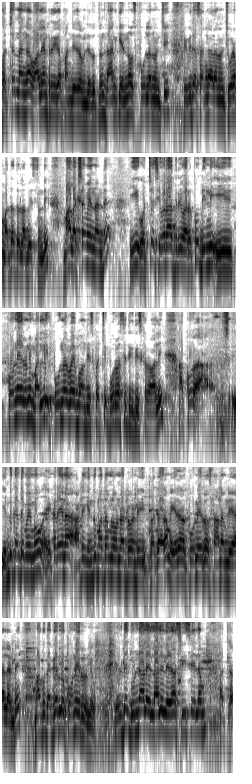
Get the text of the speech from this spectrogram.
స్వచ్ఛందంగా వాలంటరీగా పనిచేయడం జరుగుతుంది. దానికి ఎన్నో స్కూళ్ళ నుంచి వివిధ సంఘాల నుంచి కూడా మద్దతు లభిస్తుంది. మా లక్ష్యం ఏంటంటే ఈ వచ్చే శివరాత్రి వరకు దీన్ని ఈ కోనేరుని మళ్ళీ పునర్వైభవం తీసుకొచ్చి పూర్వస్థితికి తీసుకురావాలి. ఆ కో ఎందుకంటే మేము ఎక్కడైనా అంటే హిందూ మతంలో ఉన్నటువంటి ప్రకారం ఏదైనా కోనేరులో స్నానం చేయాలంటే మాకు దగ్గరలో కోనేరులు లేవు. వెళ్తే గుండాల వెళ్ళాలి లేదా శ్రీశైలం అట్లా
